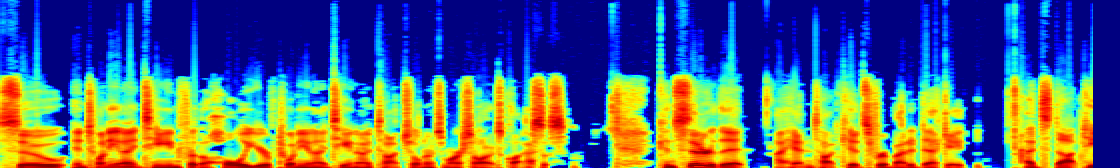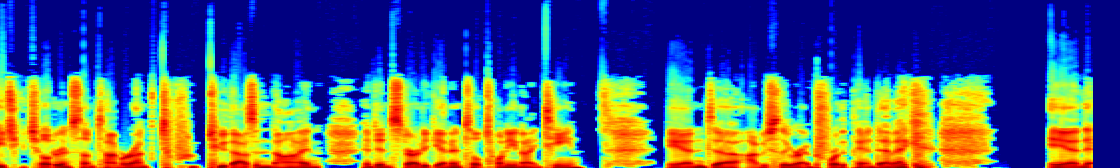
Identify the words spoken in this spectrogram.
So in 2019, for the whole year of 2019, I taught children's martial arts classes. Consider that I hadn't taught kids for about a decade. I'd stopped teaching children sometime around t- 2009 and didn't start again until 2019. And uh, obviously, right before the pandemic. And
